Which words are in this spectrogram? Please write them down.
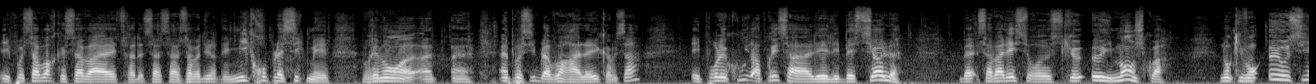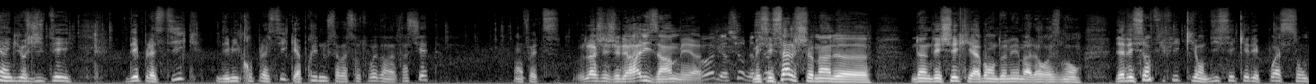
Il faut savoir que ça va être, ça, ça, ça va devenir des microplastiques, mais vraiment euh, impossible à voir à l'œil comme ça. Et pour le coup, après, ça, les, les bestioles ben, ça va aller sur euh, ce que eux ils mangent quoi. Donc ils vont eux aussi ingurgiter des plastiques, des microplastiques, et après nous ça va se retrouver dans notre assiette. En fait. Là je généralise hein, mais, euh, Ouais, bien sûr, bien mais c'est ça le chemin d'un déchet qui est abandonné malheureusement. Il y a des scientifiques qui ont disséqué des poissons.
